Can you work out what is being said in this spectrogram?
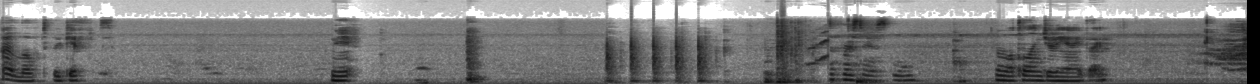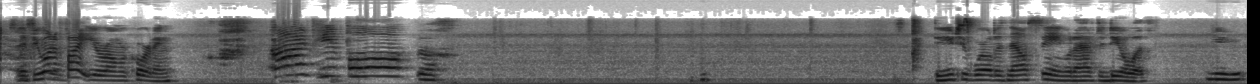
I loved the gifts. Yeah. The first day of school. I'm not telling Judy anything. And if you want to fight, you're on recording. Hi, people. Ugh. The YouTube world is now seeing what I have to deal with. You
